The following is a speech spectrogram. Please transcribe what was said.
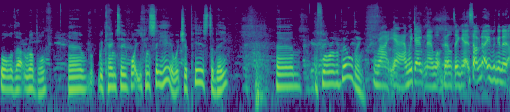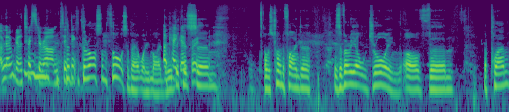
all of that rubble, uh, we came to what you can see here, which appears to be um, the floor of a building. Right. Yeah, and we don't know what building yet, so I'm not even gonna. I'm not even gonna twist your arm to. Th- dig- there are some thoughts about what it might be Okay, because um, I was trying to find a. There's a very old drawing of um, a plan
